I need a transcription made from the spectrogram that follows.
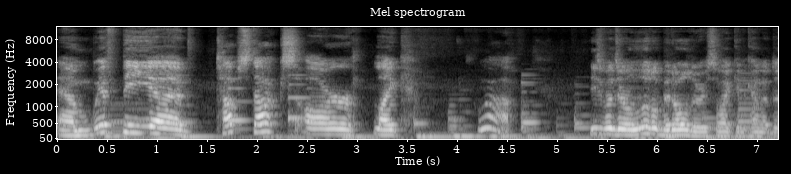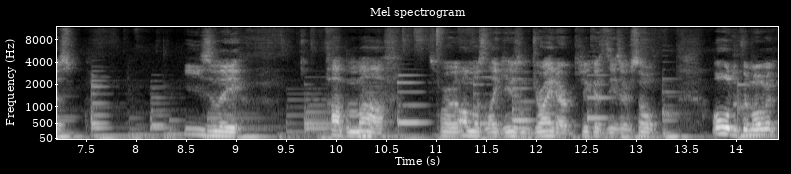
Um, if the uh, top stalks are like, wow, these ones are a little bit older so I can kind of just easily pop them off. It's almost like using dried herbs because these are so old at the moment.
